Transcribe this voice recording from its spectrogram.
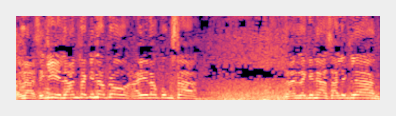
Kana, sige, laan lagi na bro. Ayaw lang pugsa. Laan lagi na, salig lang.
